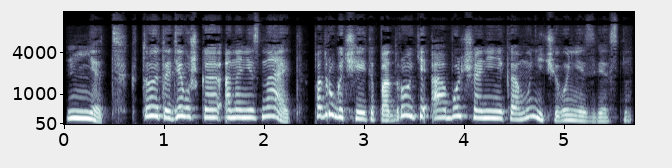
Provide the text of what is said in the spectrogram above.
Нет, кто эта девушка, она не знает. Подруга чьей-то подруги, а больше о ней никому ничего не известно.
